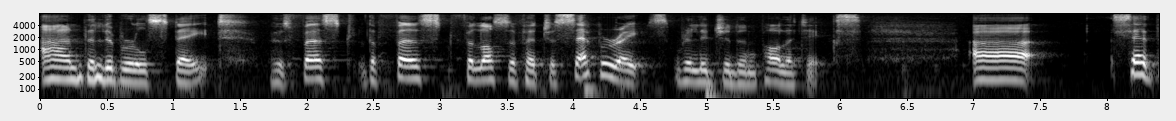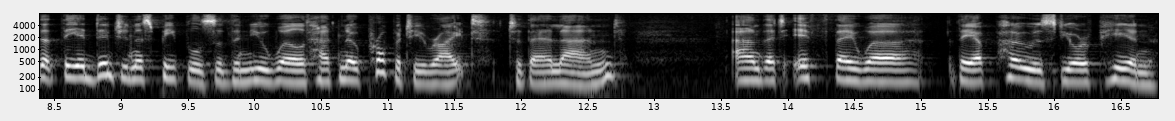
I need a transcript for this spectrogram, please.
and the liberal state, who's first, the first philosopher to separate religion and politics, uh, said that the indigenous peoples of the New World had no property right to their land, and that if they were they opposed European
